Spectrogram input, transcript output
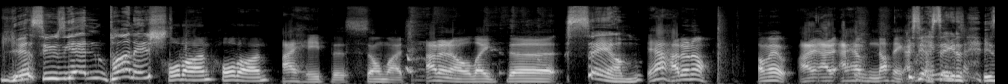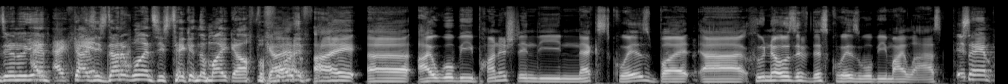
Guess who's getting punished? hold on, hold on. I hate this so much. I don't know, like the Sam. yeah, I don't know. I'm out. I I, I have nothing. I He's, taking even- his- he's doing it again. I- I Guys, he's done it once. He's taken the mic off before. Guys, I- I uh I will be punished in the next quiz, but uh who knows if this quiz will be my last. Sam,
